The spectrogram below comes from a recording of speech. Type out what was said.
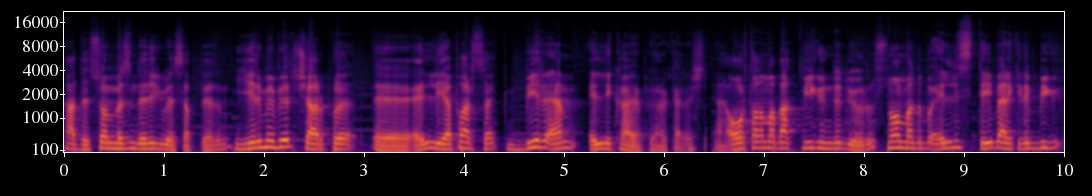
hadi Sönmez'in dediği gibi hesaplayalım. 21 çarpı e, 50 yaparsak 1M 50k yapıyor arkadaşlar. Yani ortalama bak bir günde diyoruz. Normalde bu 50 siteyi belki de bir,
